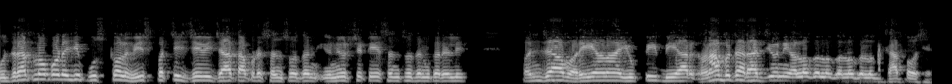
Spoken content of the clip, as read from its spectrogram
ગુજરાતમાં પણ હજી પુષ્કળ વીસ પચીસ જેવી જાત આપણે સંશોધન યુનિવર્સિટીએ સંશોધન કરેલી. પંજાબ, હરિયાણા, યુપી, બિહાર ઘણા બધા રાજ્યોની અલગ અલગ અલગ અલગ જાતો છે.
